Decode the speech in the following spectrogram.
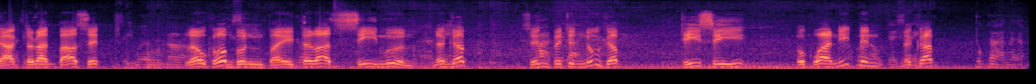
จากตลาดป่าเสร็จสีเมืองก็เราขอบุญไปตลาดสีเมืองนะครับซึ่งไปถึงนู้นครับ ทีสี่กว่านิดนึงนะครับ ทุกงานนะครับ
